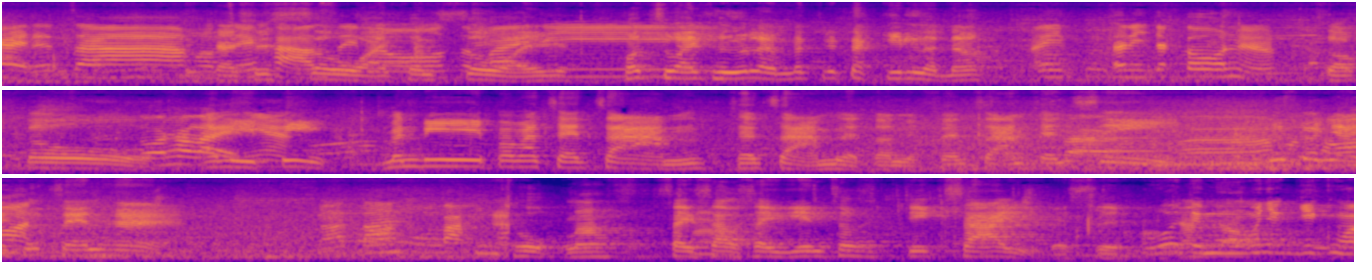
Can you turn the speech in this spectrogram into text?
ไก่เด้อจ้าของไก่เจ๊ขาวสเซวยโนคนสวยบาดีคนสวยถืออะไรมันจะจะกินเหรอเนาะไออันนี้จักโต้เนี่ย สองโตตัวเท่าไหร่อันี้เนี่ย ปิ้งมันมีประมาณแสนสามแสนสามเลยตอนนี้แสนสามแสนสี่ว้าวคือตัวใหญ่ชุดแสนห้าไปถูกเนาะใส่เสาใส่เย็นต้องจิกไส้ไปสิโอ้ยแต่หมูมันยังยิกหัว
